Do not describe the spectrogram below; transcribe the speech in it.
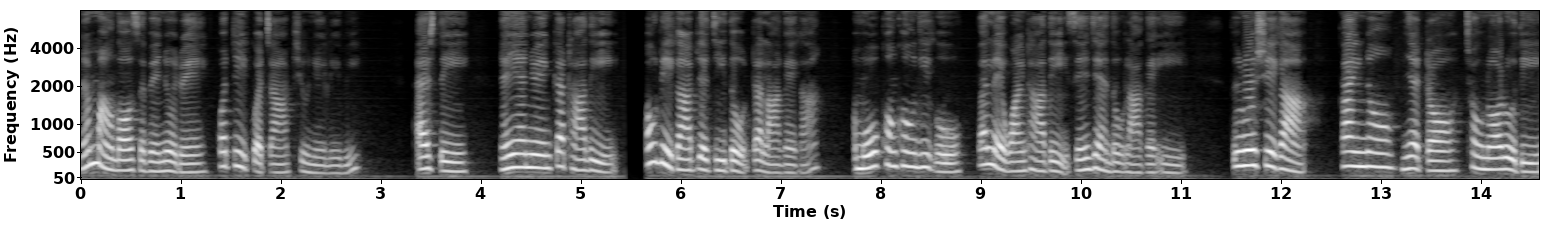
နတ်မောင်သောသပင်တို့တွင်ကွက်တိကွက်ကြားဖြူနေလေပြီ။ S သည်ရန်ရန်တွင်ကတ်ထားသည့်အုတ်ဒီကားပြက်ကြီးသို့တက်လာခဲ့က အမိုးခုံခုံကြီးကိုပတ်လည်ဝိုင်းထားသည့်ဇင်းကြံသို့လာခဲ့၏။သူတို့ရှိကကိုင်းတော်မြက်တော်ခြုံတော်တို့သည်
